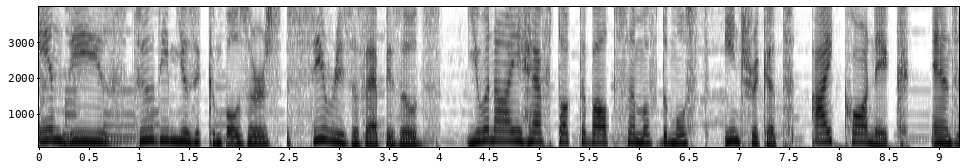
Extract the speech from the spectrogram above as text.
In these 2D Music Composers series of episodes, you and I have talked about some of the most intricate, iconic, and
